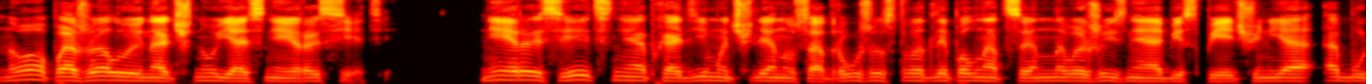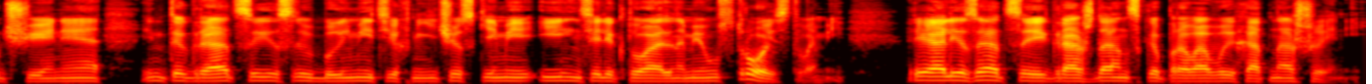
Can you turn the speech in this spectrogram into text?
Но, пожалуй, начну я с нейросети. Нейросеть необходима члену Содружества для полноценного жизнеобеспечения, обучения, интеграции с любыми техническими и интеллектуальными устройствами, реализации гражданско-правовых отношений.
